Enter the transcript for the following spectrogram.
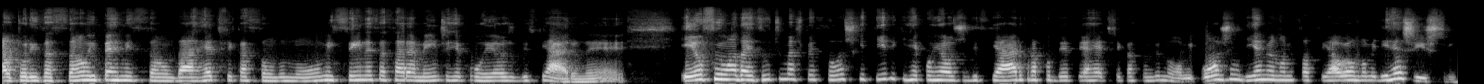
autorização e permissão da retificação do nome sem necessariamente recorrer ao judiciário, né? Eu fui uma das últimas pessoas que tive que recorrer ao judiciário para poder ter a retificação de nome. Hoje em dia, meu nome social é o nome de registro,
